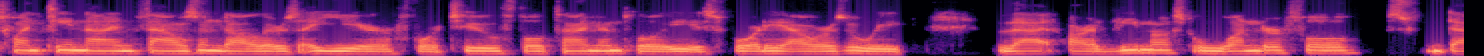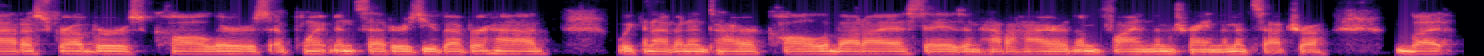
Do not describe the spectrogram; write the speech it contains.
$29,000 a year for two full time employees, 40 hours a week, that are the most wonderful data scrubbers, callers, appointment setters you've ever had. We can have an entire call about ISAs and how to hire them, find them, train them, etc. But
